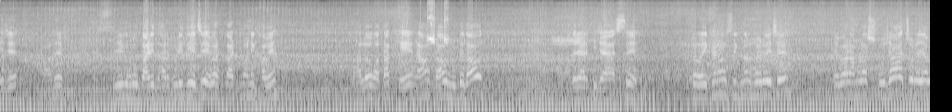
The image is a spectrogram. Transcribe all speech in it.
এই যে আমাদের গাড়ি ধার করিয়ে দিয়েছে, এবার কাটমানি খাবে। ভালো কথা, খেয়ে নাও, সব লুটে দাও। আমাদের আর কি যায় আসছে। তো এখানেও সিগন্যাল হয়ে রয়েছে। এবার আমরা সোজা চলে যাব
